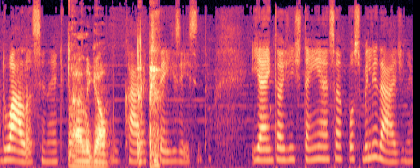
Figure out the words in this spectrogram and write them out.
do Wallace, né? Tipo, Ah, o- legal. O cara que fez isso. Então. E aí, então, a gente tem essa possibilidade, né?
